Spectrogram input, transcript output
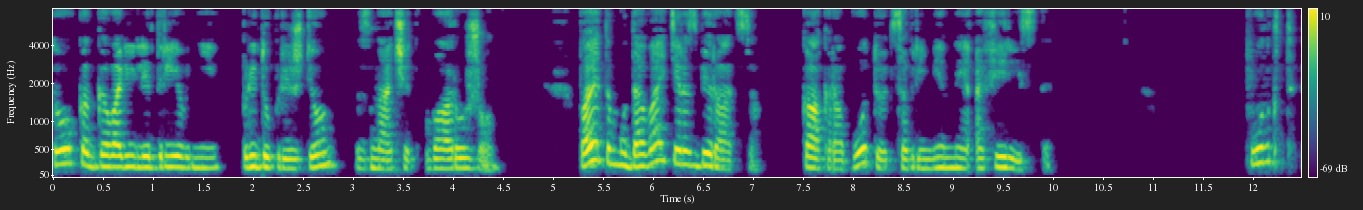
то, как говорили древние, предупрежден, значит вооружен. Поэтому давайте разбираться, как работают современные аферисты. Пункт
